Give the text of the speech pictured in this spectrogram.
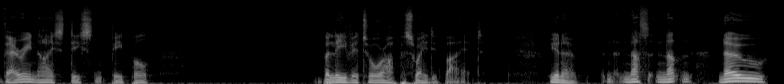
very nice, decent people believe it or are persuaded by it. You know, nothing, not, no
